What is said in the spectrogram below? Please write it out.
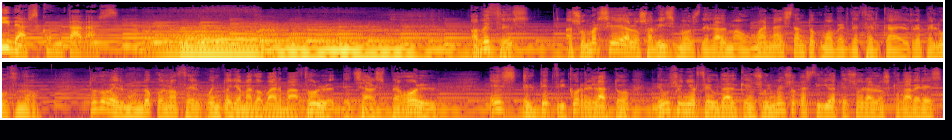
Vidas contadas. A veces, asomarse a los abismos del alma humana es tanto como ver de cerca el repeluzno. Todo el mundo conoce el cuento llamado Barba Azul de Charles Perrault es el tétrico relato de un señor feudal que en su inmenso castillo atesora los cadáveres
